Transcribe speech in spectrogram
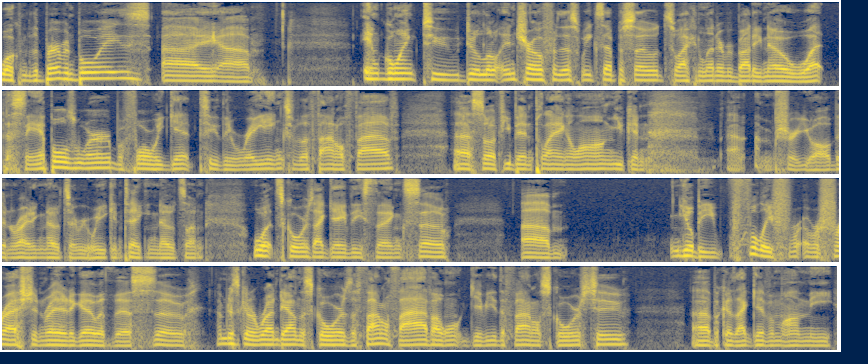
Welcome to the Bourbon Boys. I uh, am going to do a little intro for this week's episode so I can let everybody know what the samples were before we get to the ratings for the final five. Uh, so if you've been playing along, you can. I'm sure you all have been writing notes every week and taking notes on what scores I gave these things. So um, you'll be fully fr- refreshed and ready to go with this. So I'm just going to run down the scores. The final five, I won't give you the final scores to uh, because I give them on the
